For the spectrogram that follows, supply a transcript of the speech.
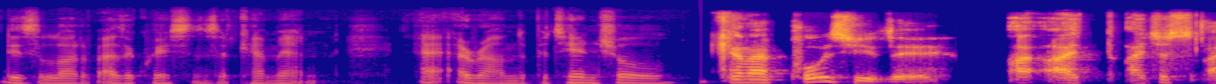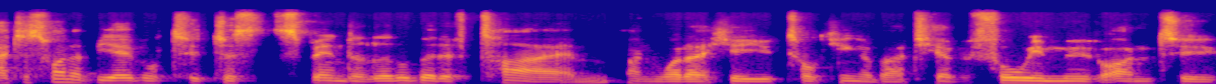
there's a lot of other questions that come in uh, around the potential. Can I pause you there? I, I, I just I just want to be able to just spend a little bit of time on what I hear you talking about here before we move on to.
